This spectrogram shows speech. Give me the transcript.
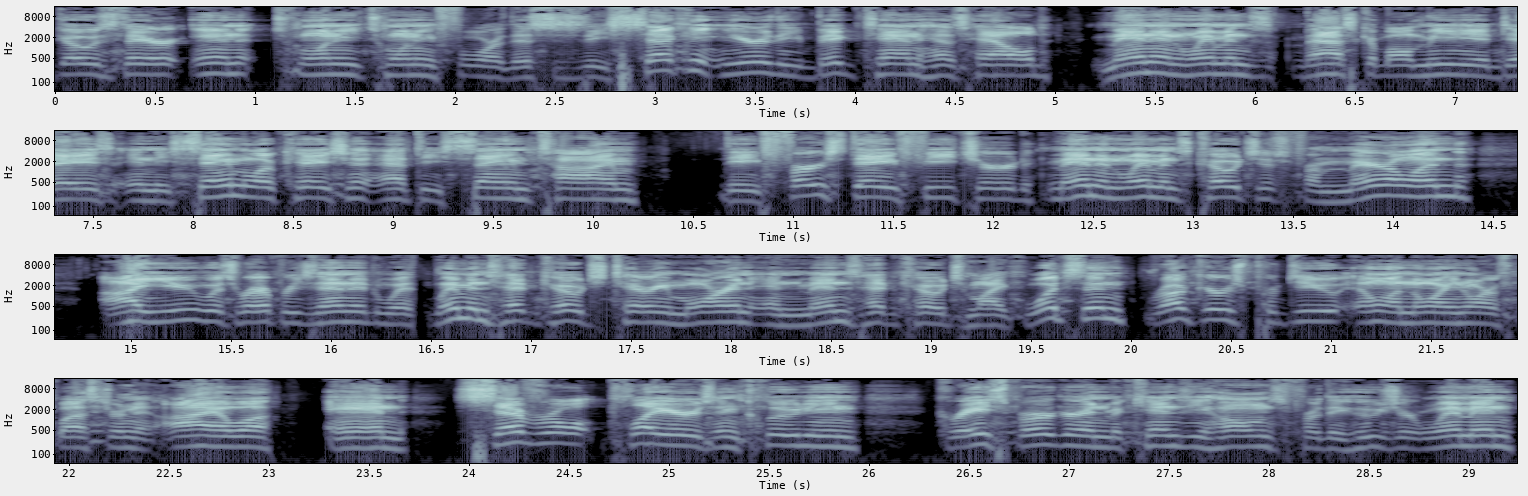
goes there in 2024. This is the second year the Big Ten has held men and women's basketball media days in the same location at the same time. The first day featured men and women's coaches from Maryland. IU was represented with women's head coach Teri Moren and men's head coach Mike Woodson. Rutgers, Purdue, Illinois, Northwestern, and Iowa. And several players, including Grace Berger and Mackenzie Holmes for the Hoosier women,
